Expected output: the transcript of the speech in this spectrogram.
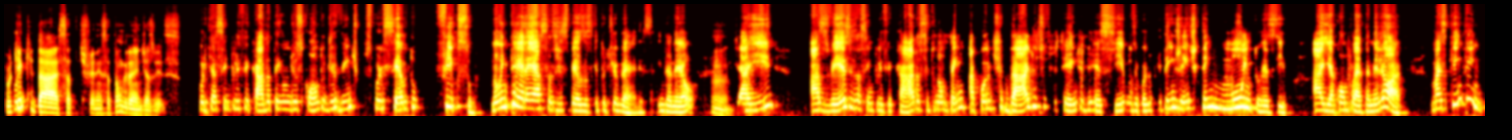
Por que, que dá essa diferença tão grande às vezes? Porque a simplificada tem um desconto de 20% fixo. Não interessa as despesas que tu tiveres, entendeu? Hum. E aí, às vezes, a simplificada, se tu não tem a quantidade suficiente de recibos e coisa, porque tem gente que tem muito recibo, aí a completa é melhor. Mas quem tem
